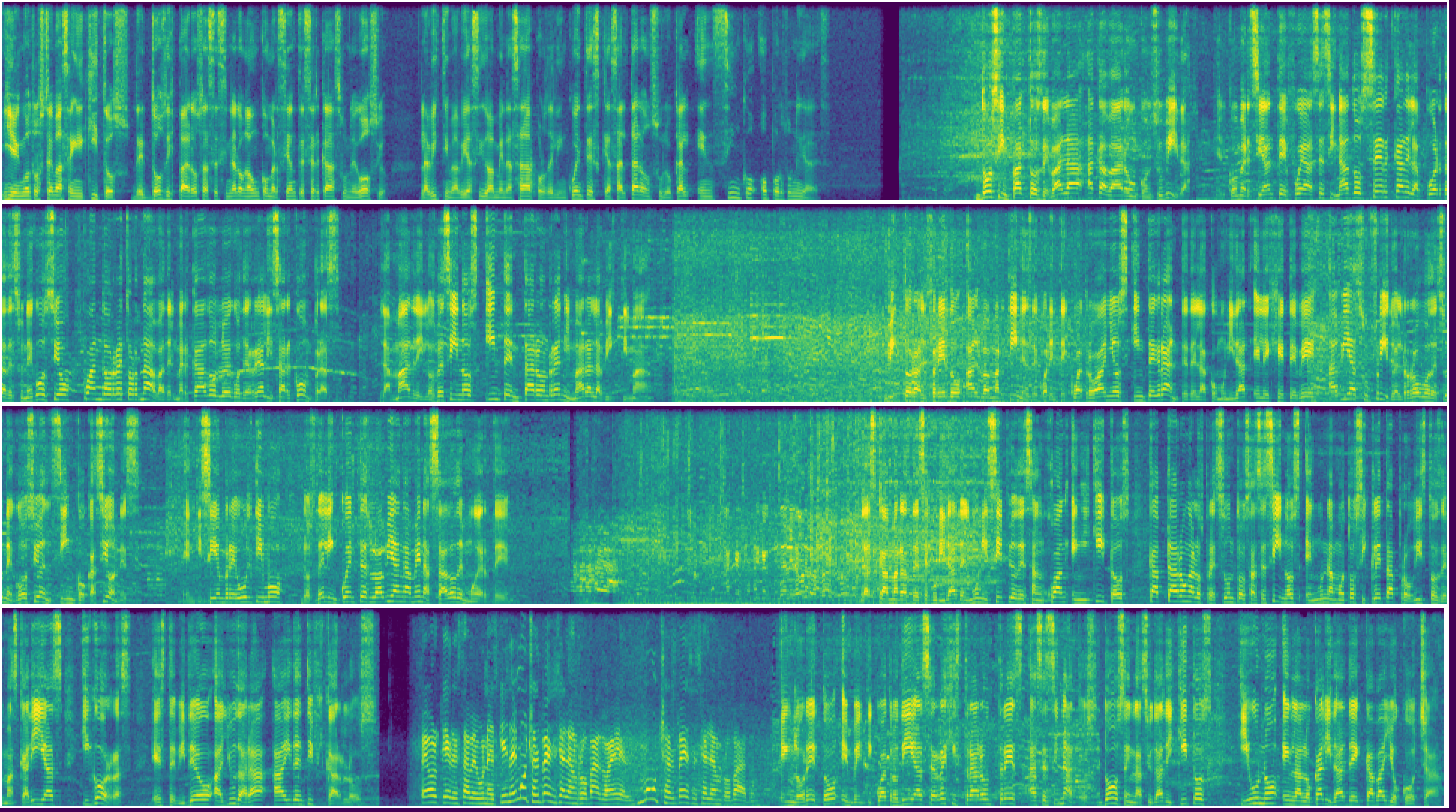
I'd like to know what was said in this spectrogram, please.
Y en otros temas, en Iquitos, de dos disparos asesinaron a un comerciante cerca de su negocio. La víctima había sido amenazada por delincuentes que asaltaron su local en cinco oportunidades. Dos impactos de bala acabaron con su vida. El comerciante fue asesinado cerca de la puerta de su negocio cuando retornaba del mercado luego de realizar compras. La madre y los vecinos intentaron reanimar a la víctima. Víctor Alfredo Alba Martínez, de 44 años, integrante de la comunidad LGTB, había sufrido el robo de su negocio en cinco ocasiones. En diciembre último, los delincuentes lo habían amenazado de muerte. Las cámaras de seguridad del municipio de San Juan en Iquitos captaron a los presuntos asesinos en una motocicleta provistos de mascarillas y gorras. Este video ayudará a identificarlos. Peor que él estaba en una esquina y muchas veces se le han robado a él, muchas veces se le han robado. En Loreto, en 24 días se registraron tres asesinatos, dos en la ciudad de Iquitos y uno en la localidad de Caballo Cocha.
